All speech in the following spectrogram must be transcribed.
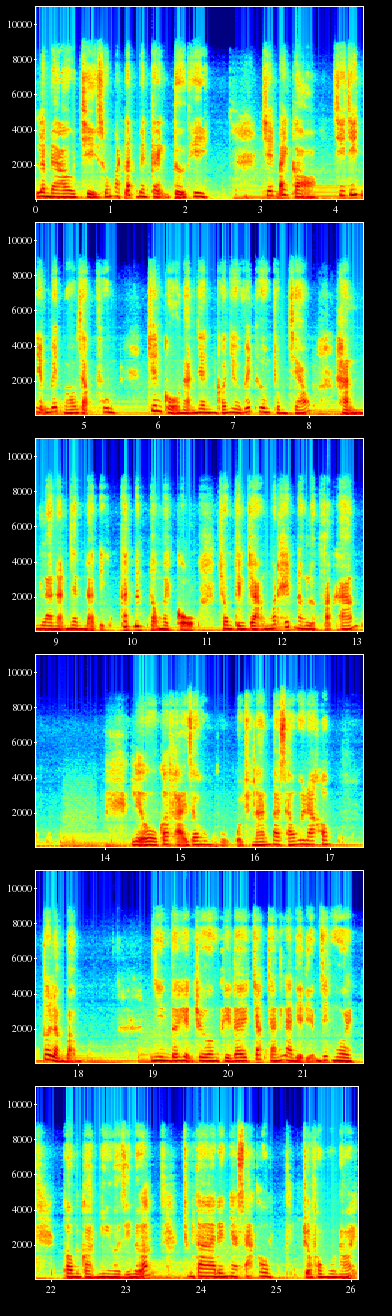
Lâm Đào chỉ xuống mặt đất bên cạnh tử thi. Trên bãi cỏ Chi chít những vết máu dạng phun. Trên cổ nạn nhân có nhiều vết thương trồng chéo Hẳn là nạn nhân đã bị cắt đứt động mạch cổ Trong tình trạng mất hết năng lực phản kháng. Liệu có phải do hung thủ của chuyên án 36 gây ra không? Tôi lẩm bẩm. Nhìn tới hiện trường thì đây chắc chắn là địa điểm giết người. Không còn nghi ngờ gì nữa. Chúng ta đến nhà xác thôi, Trưởng phòng hồ nói.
